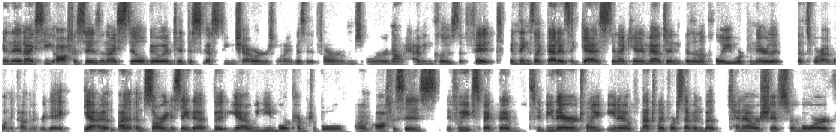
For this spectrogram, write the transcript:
And then I see offices, and I still go into disgusting showers when I visit farms or not having clothes that fit and things like that as a guest. And I can't imagine as an employee working there that that's where I'd want to come every day. Yeah, I, am sorry to say that, but yeah, we need more comfortable um, offices if we expect them to be there 20, you know, not 24 seven, but 10 hour shifts or more,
